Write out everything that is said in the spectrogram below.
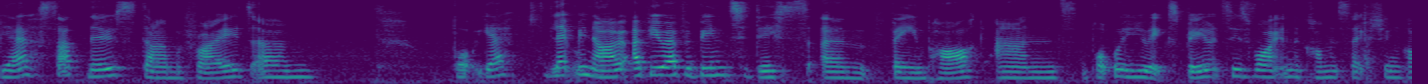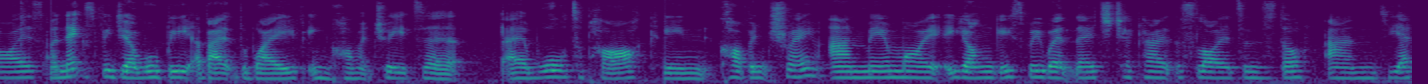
yeah, sad news, I'm afraid. Um, but yeah let me know. Have you ever been to this um, theme park? And what were your experiences? Write in the comment section guys. My next video will be about the wave in Coventry. It's a water park in Coventry and me and my youngest we went there to check out the slides and stuff and yeah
